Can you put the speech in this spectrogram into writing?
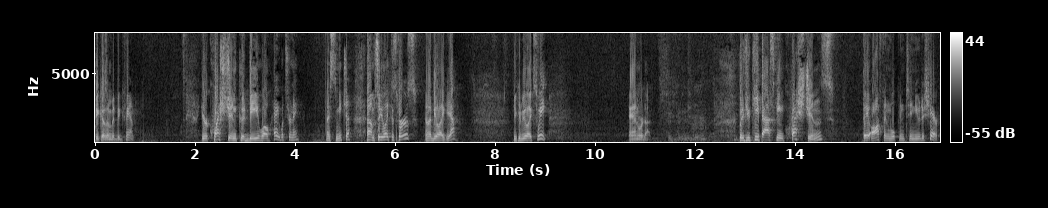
because I'm a big fan. Your question could be, well, hey, what's your name? Nice to meet you. Um, so you like the Spurs? And I'd be like, yeah. You could be like, sweet. And we're done. but if you keep asking questions, they often will continue to share.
